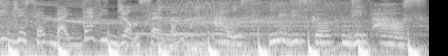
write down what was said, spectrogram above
DJ set by David Johnson. House, new deep house.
